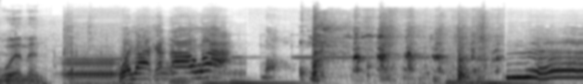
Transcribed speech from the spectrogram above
Women. Wala kang awa!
